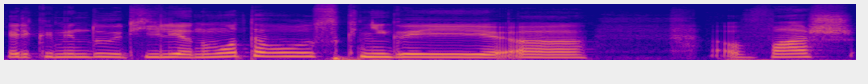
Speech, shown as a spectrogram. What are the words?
рекомендуют Елену Мотову с книгой а, «Ваш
